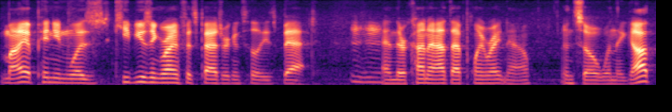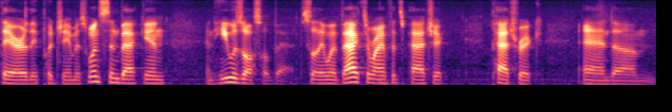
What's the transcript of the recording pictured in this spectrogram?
my opinion was keep using Ryan Fitzpatrick until he's bad. Mm-hmm. And they're kind of at that point right now. And so when they got there, they put Jameis Winston back in, and he was also bad. So they went back to Ryan Fitzpatrick, Patrick, and um,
